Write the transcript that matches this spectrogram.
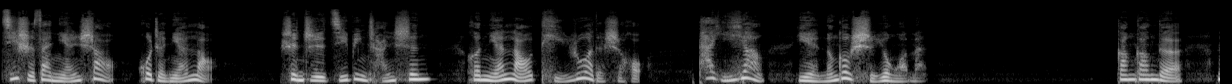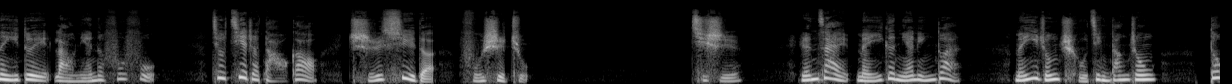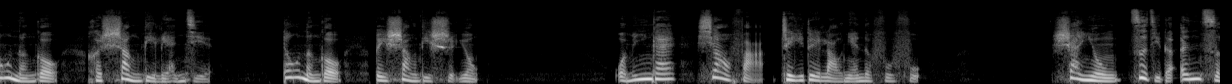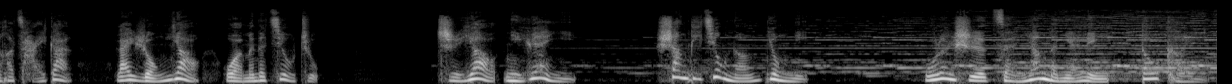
即使在年少或者年老，甚至疾病缠身。和年老体弱的时候，他一样也能够使用我们。刚刚的那一对老年的夫妇，就借着祷告持续的服侍主。其实，人在每一个年龄段、每一种处境当中，都能够和上帝连结，都能够被上帝使用。我们应该效法这一对老年的夫妇。善用自己的恩赐和才干，来荣耀我们的救主。只要你愿意，上帝就能用你。无论是怎样的年龄，都可以。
